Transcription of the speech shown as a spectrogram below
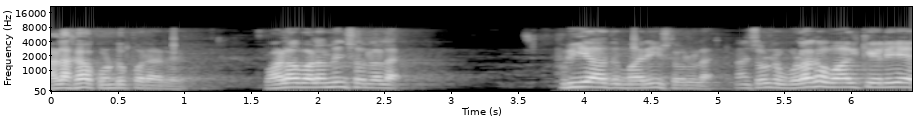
அழகாக கொண்டு போகிறாரு வளவளன்னு சொல்லலை. புரியாத மாதிரியும் சொல்லலை. நான் சொல்கிறேன் உலக வாழ்க்கையிலேயே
